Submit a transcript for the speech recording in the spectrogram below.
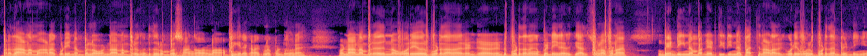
பிரதானமாக ஆடக்கூடிய நம்பரில் ஒன்றாம் நம்பருங்கிறது ரொம்ப ஸ்ட்ராங்காக வரலாம் அப்படிங்கிற கணக்கில் கொண்டு வரேன் ஒன்றாம் நம்பர் இன்னும் ஒரே ஒரு போட்டு தானே ரெண்டு ரெண்டு போட்டு தானே பெண்டிங்கில் இருக்குது அது சொல்லப்போனால் பெண்டிங் நம்பர்னு எடுத்துக்கிட்டிங்கன்னா பத்து நாளாக இருக்கக்கூடிய ஒரு போட்டு தான் பெண்டிங்கு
